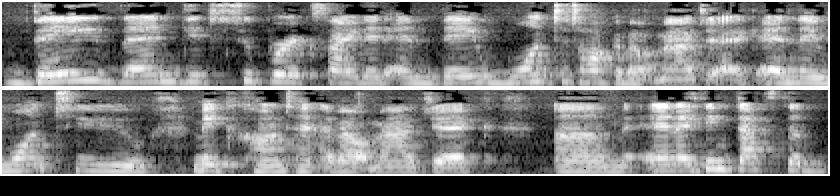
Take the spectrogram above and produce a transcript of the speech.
they then get super excited and they want to talk about Magic and they want to make content about Magic. Um, and I think that's the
